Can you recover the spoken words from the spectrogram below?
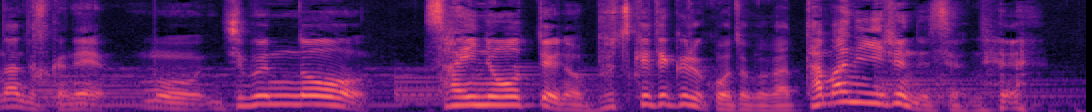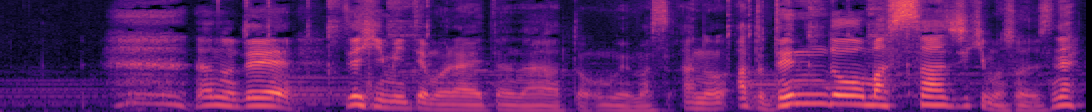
何ですかねもう自分の才能っていうのをぶつけてくる子とかがたまにいるんですよね。なので、ぜひ見てもらえたらなと思います。あの、あと電動マッサージ機もそうですね。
